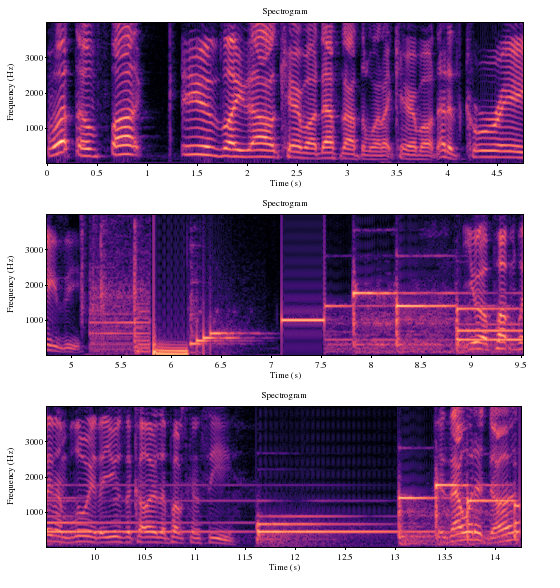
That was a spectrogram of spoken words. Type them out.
what the fuck? He is like, I don't care about. That's not the one I care about. That is crazy. You a pup and play them bluey. They use the colors that pups can see. Is that what it does?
